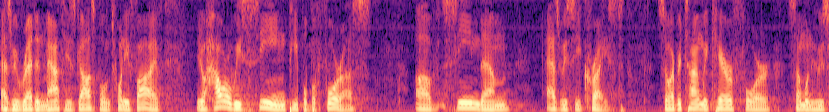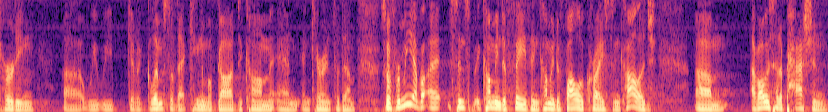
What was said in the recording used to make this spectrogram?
as we read in Matthew's Gospel in 25, you know, how are we seeing people before us of seeing them as we see Christ? So every time we care for someone who's hurting, uh, we, we, get a glimpse of that kingdom of God to come and, and caring for them. So for me, I, since coming to faith and coming to follow Christ in college, um, I've always had a passion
